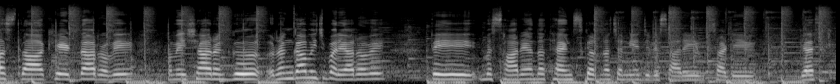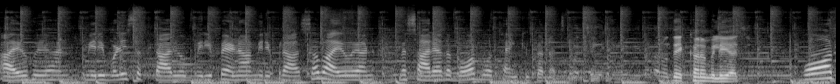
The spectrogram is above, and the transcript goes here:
ਹੱਸਦਾ ਖੇਡਦਾ ਰਵੇ ਹਮੇਸ਼ਾ ਰੰਗ ਰੰਗਾਂ ਵਿੱਚ ਭਰਿਆ ਰਵੇ। ਤੇ ਮੈਂ ਸਾਰਿਆਂ ਦਾ ਥੈਂਕਸ ਕਰਨਾ ਚਾਹੁੰਦੀ ਹਾਂ ਜਿਹੜੇ ਸਾਰੇ ਸਾਡੇ ਗੈਸਟ ਆਏ ਹੋਏ ਹਨ। ਮੇਰੇ ਬੜੇ ਸਤਿਕਾਰਯੋਗ ਮੇਰੀ ਭੈਣਾਂ ਮੇਰੇ ਭਰਾ ਸਭ ਆਏ ਹੋਏ ਹਨ। ਮੈਂ ਸਾਰਿਆਂ ਦਾ ਬਹੁਤ ਬਹੁਤ ਥੈਂਕ ਯੂ ਕਰਨਾ ਚਾਹੁੰਦੀ ਹਾਂ। ਤੁਹਾਨੂੰ ਦੇਖਣ ਨੂੰ ਮਿਲੀ ਅੱਜ? ਬਹੁਤ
